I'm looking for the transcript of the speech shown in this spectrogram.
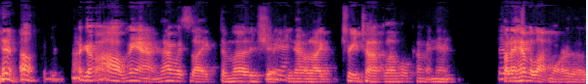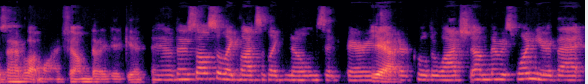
know? I go, oh man, that was like the mothership, Yeah. you know, like treetop level coming in. There but I have a lot more of those. I have a lot more on film that I did get. Yeah, there's also like lots of like gnomes and fairies Yeah. that are cool to watch. Um, there was one year that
